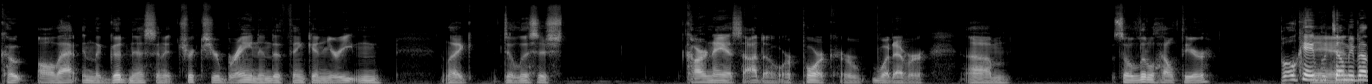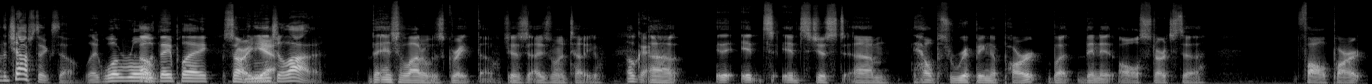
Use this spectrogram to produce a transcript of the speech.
coat all that in the goodness and it tricks your brain into thinking you're eating like delicious carne asada or pork or whatever um so a little healthier But okay, but tell me about the chopsticks though. Like, what role Oh, did they play sorry, in the yeah. enchilada? The enchilada was great though. Just I just want to tell you. Okay. Uh, it, it's it's just um, helps ripping apart, but then it all starts to fall apart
